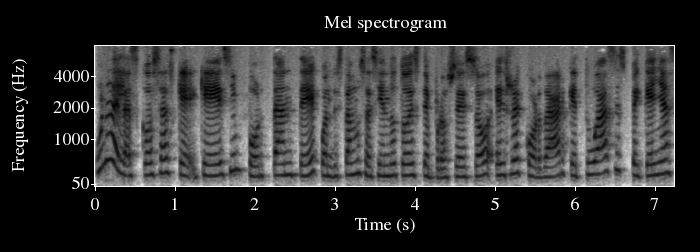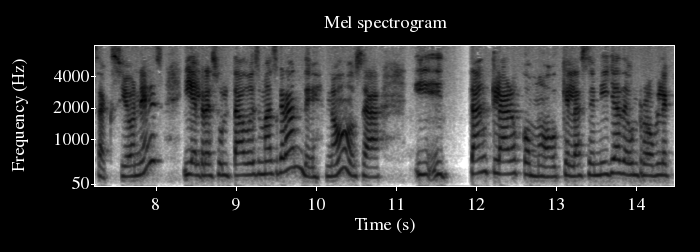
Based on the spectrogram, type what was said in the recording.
una de las cosas que, es importante cuando estamos haciendo todo este proceso es recordar que tú haces pequeñas acciones y el resultado es más grande, ¿no? O sea, y, y tan claro como que la semilla de un roble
